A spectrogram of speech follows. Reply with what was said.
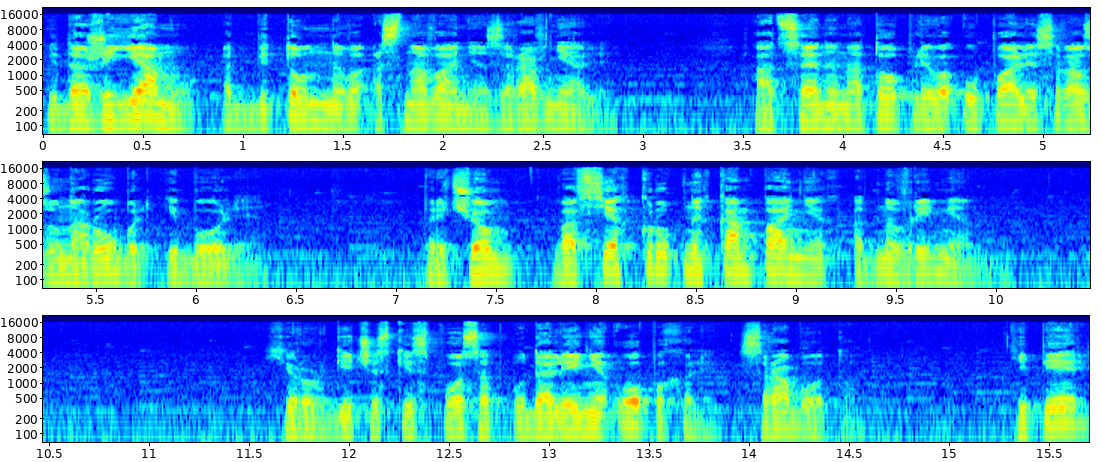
и даже яму от бетонного основания заровняли, а цены на топливо упали сразу на рубль и более – причем во всех крупных компаниях одновременно. Хирургический способ удаления опухоли сработал. Теперь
